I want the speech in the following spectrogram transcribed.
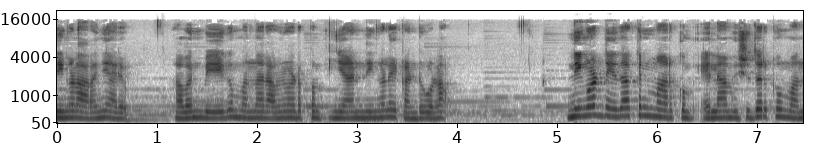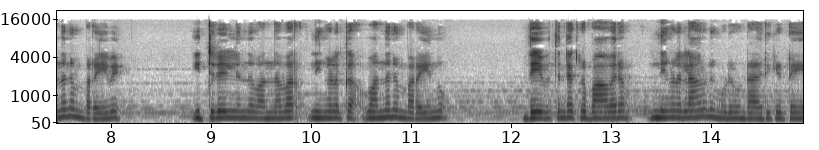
നിങ്ങൾ അറിഞ്ഞാലും അവൻ വേഗം വന്നാൽ അവനോടൊപ്പം ഞാൻ നിങ്ങളെ കണ്ടുകൊള്ളാം. നിങ്ങളുടെ നേതാക്കന്മാർക്കും എല്ലാ വിശുദ്ധർക്കും വന്ദനം പറയുവേ ഇറ്റലിയിൽ നിന്ന് വന്നവർ നിങ്ങൾക്ക് വന്ദനം പറയുന്നു. ദൈവത്തിന്റെ കൃപാവരം നിങ്ങളെല്ലാവരുടെയും കൂടെ ഉണ്ടായിരിക്കട്ടെ.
